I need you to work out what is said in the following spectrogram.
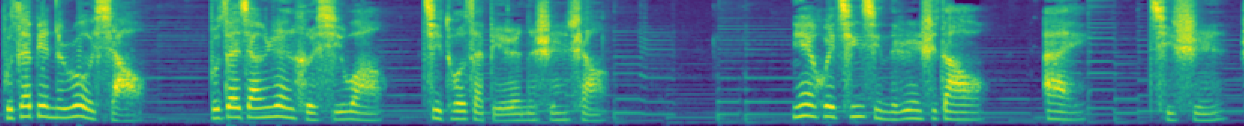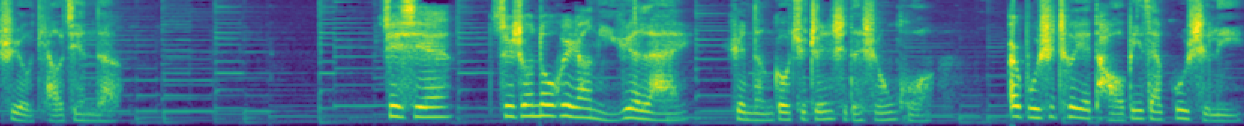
不再变得弱小，不再将任何希望寄托在别人的身上。你也会清醒的认识到，爱其实是有条件的。这些最终都会让你越来越能够去真实的生活，而不是彻夜逃避在故事里。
